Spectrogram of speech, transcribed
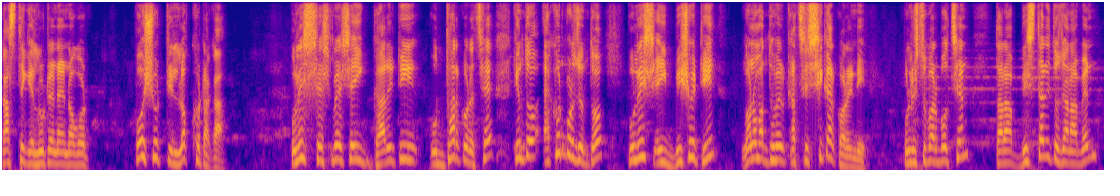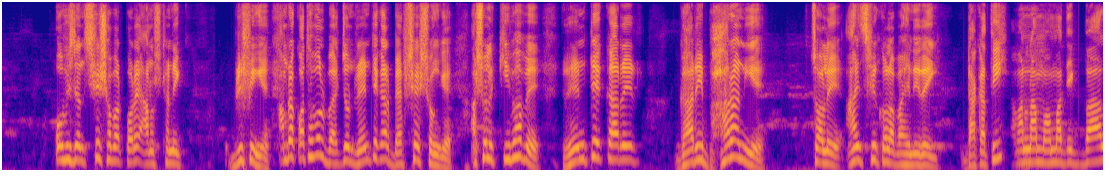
কাছ থেকে লুটে নেয় নগদ পঁয়ষট্টি লক্ষ টাকা। পুলিশ শেষমেশ সেই গাড়িটি উদ্ধার করেছে, কিন্তু এখন পর্যন্ত পুলিশ এই বিষয়টি গণমাধ্যমের কাছে স্বীকার করেনি। পুলিশ সুপার বলছেন, তারা বিস্তারিত জানাবেন। অভিযান শেষ হবার পরে আনুষ্ঠানিক ব্রিফিংয়ে। আমরা কথা বলব একজন রেন্টে কার ব্যবসায়ীর সঙ্গে। আসলে কীভাবে রেন্টে কারের গাড়ি ভাড়া নিয়ে চলে আইন শৃঙ্খলা বাহিনীর এই ডাকাতি? আমার নাম মোহাম্মদ ইকবাল।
